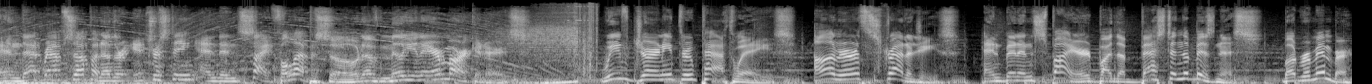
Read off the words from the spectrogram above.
And that wraps up another interesting and insightful episode of Millionaire Marketers. We've journeyed through pathways, unearthed strategies, and been inspired by the best in the business. But remember,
